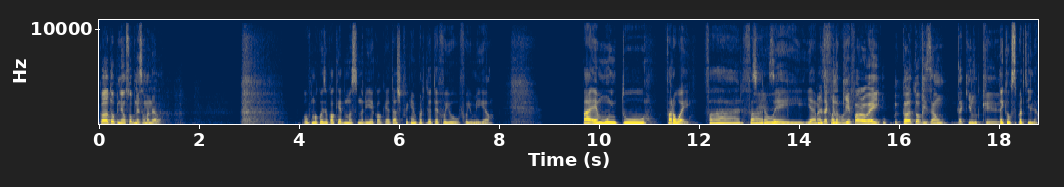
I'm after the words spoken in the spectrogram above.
Qual é a tua opinião sobre Nelson Mandela? houve uma coisa qualquer de maçonaria qualquer, acho que foi quem partilhou até foi o, foi o Miguel. Pá, é muito far away. Far, far Sim, away. Yeah, Mas muito far aquilo que away. é far away, qual é a tua visão daquilo que, Daquilo que se partilha.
